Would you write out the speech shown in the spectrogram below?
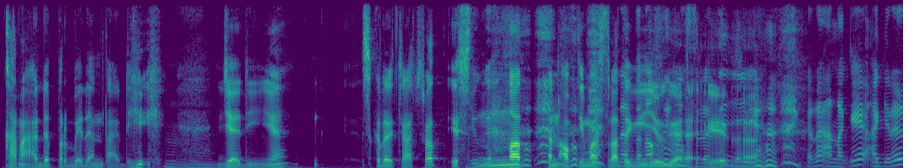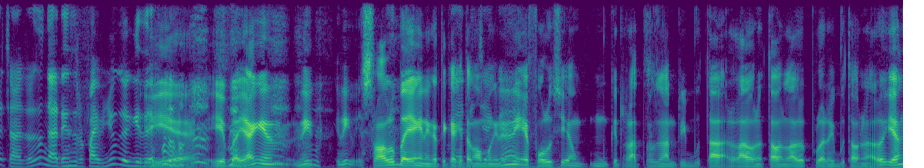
karena ada perbedaan tadi, Mm-mm. jadinya sekedar cerah is Juga. not an optimal strategi Not an juga optimal strategi, gitu. ya. Karena anaknya akhirnya tuh nggak ada yang survive juga gitu ya. iya, iya bayangin ini ini selalu bayangin ya ketika Nggak kita ngomongin ini evolusi yang mungkin ratusan ribu tahun tahun lalu puluhan ribu tahun lalu yang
